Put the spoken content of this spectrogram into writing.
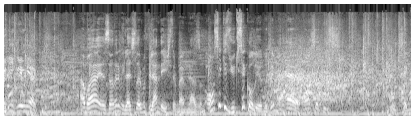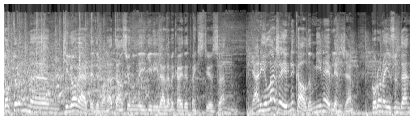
Hiçbir fikrim yok. Ama sanırım ilaçlarımı falan değiştirmem lazım. 18 yüksek oluyordu değil mi? Evet 18 yüksek. Doktorum e, kilo ver dedi bana. Tansiyonunla ilgili ilerleme kaydetmek istiyorsan. Yani yıllarca evli kaldım. Yine evleneceğim. Korona yüzünden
